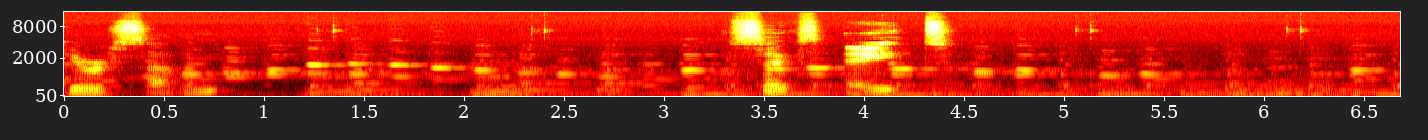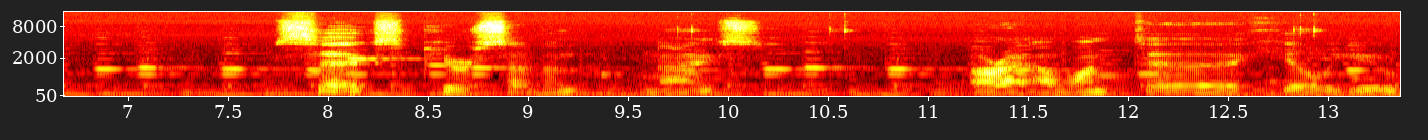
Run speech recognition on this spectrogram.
pure 7. 6, 8... 6, pure 7. Nice. Alright, I want to heal you.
